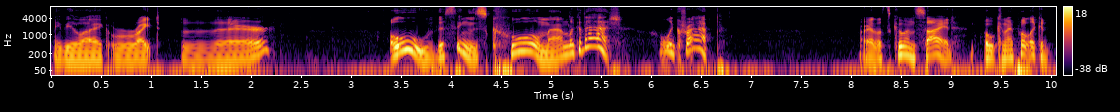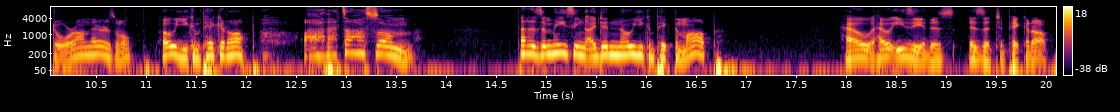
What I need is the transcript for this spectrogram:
Maybe like right there. Oh, this thing is cool, man. Look at that. Holy crap. All right, let's go inside. Oh, can I put like a door on there as well? Oh, you can pick it up. Oh, that's awesome. That is amazing. I didn't know you could pick them up. How how easy it is is it to pick it up?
